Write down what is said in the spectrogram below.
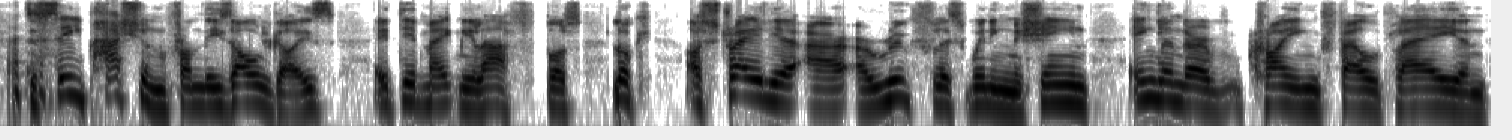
to see passion from these old guys, it did make me laugh. But look, Australia are a ruthless winning machine. England are crying foul play, and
